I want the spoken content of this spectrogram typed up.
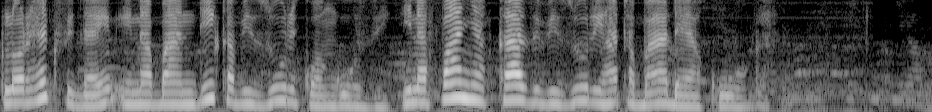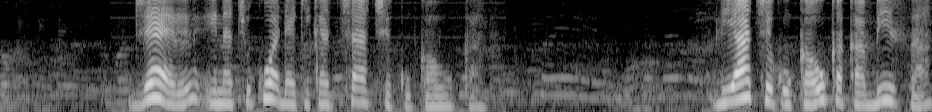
Chlorhexidine inabandika vizuri kwa ngozi. Inafanya kazi vizuri hata baada ya kuoga. Gel inachukua dakika chache kukauka. Liache kukauka kabisa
